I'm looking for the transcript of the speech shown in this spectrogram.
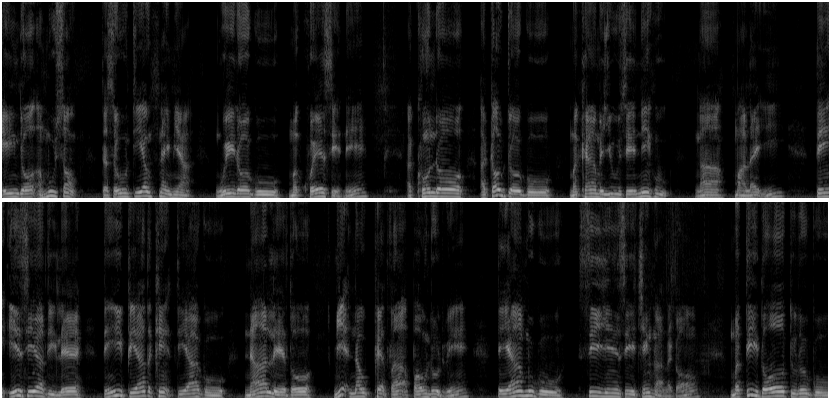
အိမ်တော်အမှုဆောင်တစုံတယောက်၌မျှငွေတော်ကိုမခွဲစေနှင့်အခွန်တော်အကောက်တော်ကို မခံမယူစေနှင့်ဟုငါမှားလိုက်၏တင်အေးစရာသည်လည်းတင်ဤဘုရားသခင်တရားကို နားလေသောမြစ်အနောက်ဖက်သားအပေါင်းတို့တွင်တရားမှုကို စီရင်စေခြင်းငှာ၎င်း မတိသောသူတို့ကို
